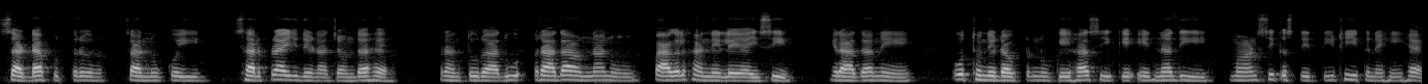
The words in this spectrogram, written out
ਸਾਡਾ ਪੁੱਤਰ ਸਾਨੂੰ ਕੋਈ ਸਰਪ੍ਰਾਈਜ਼ ਦੇਣਾ ਚਾਹੁੰਦਾ ਹੈ। ਪਰੰਤੂ ਰਾਧੂ, ਰਾਧਾ ਉਹਨਾਂ ਨੂੰ ਪਾਗਲਖਾਨੇ ਲੈ ਆਈ ਸੀ। ਰਾਧਾ ਨੇ ਉੱਥੋਂ ਦੇ ਡਾਕਟਰ ਨੂੰ ਕਿਹਾ ਸੀ ਕਿ ਇਹਨਾਂ ਦੀ ਮਾਨਸਿਕ ਸਥਿਤੀ ਠੀਕ ਨਹੀਂ ਹੈ।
